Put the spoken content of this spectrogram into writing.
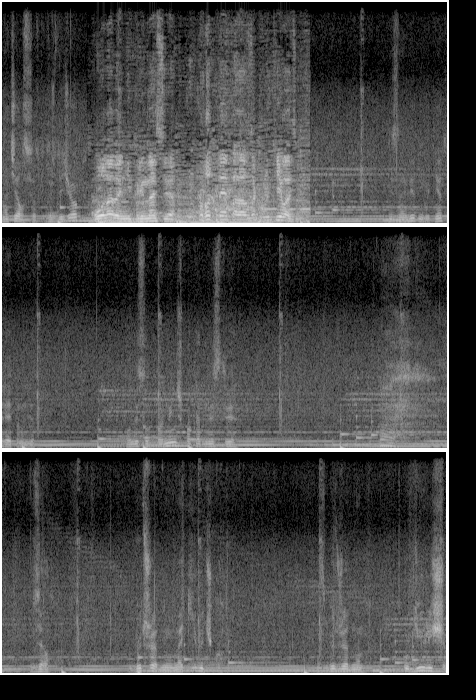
Начал все-таки дождичок. Вот это ни хрена себе. Вот это она закрутилась. Не знаю, видно будет, нет, рябин идет. В лесу поменьше пока в листве. Взял бюджетную накидочку с бюджетным удилищем.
